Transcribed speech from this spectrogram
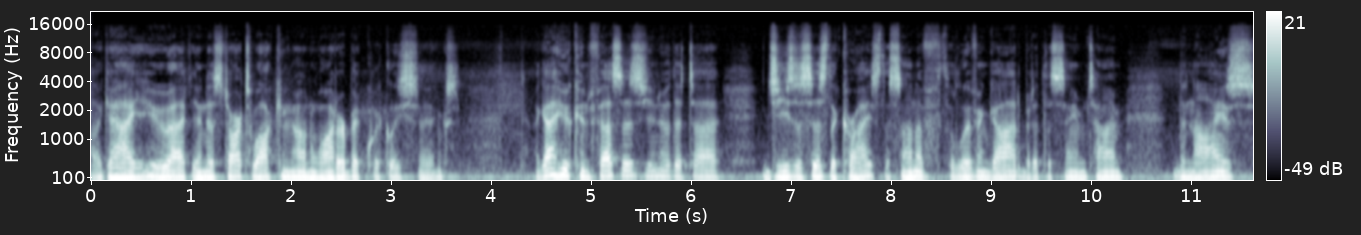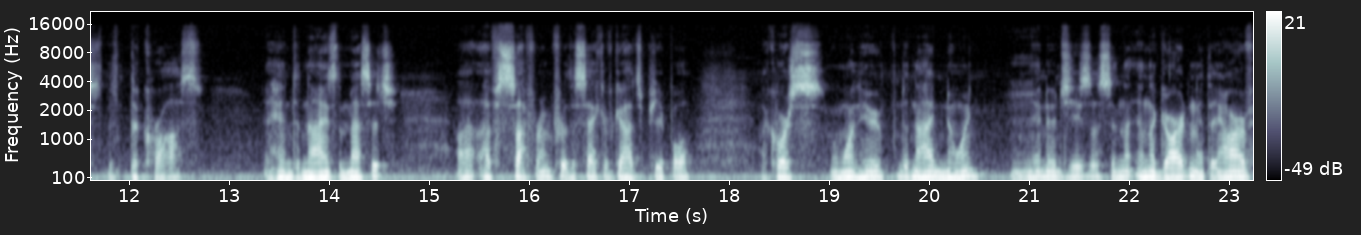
a guy who uh, you know starts walking on water but quickly sinks, a guy who confesses, you know, that uh, Jesus is the Christ, the Son of the living God, but at the same time denies the cross and denies the message uh, of suffering for the sake of God's people. Of course, the one who denied knowing, mm-hmm. you know, Jesus in the in the garden at the hour of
